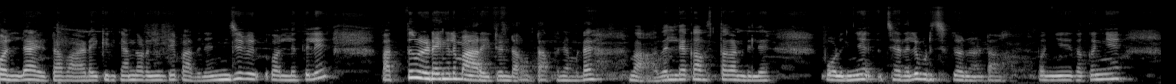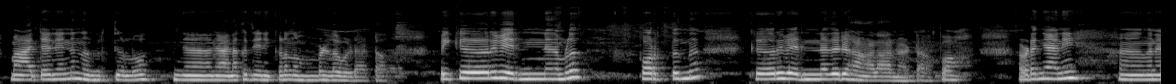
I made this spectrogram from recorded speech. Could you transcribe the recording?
കൊല്ലമായിട്ടാണ് വാടകയ്ക്ക് ഇരിക്കാൻ തുടങ്ങിയിട്ട് പതിനഞ്ച് കൊല്ലത്തിൽ പത്ത് വീടെങ്കിലും മാറിയിട്ടുണ്ടാവും കേട്ടോ അപ്പം നമ്മുടെ വാതിലിന്റെയൊക്കെ അവസ്ഥ കണ്ടില്ലേ? പൊളിഞ്ഞ് ചെതൽ പിടിച്ചിരിക്കുകയാണ് കേട്ടോ. അപ്പം ഇനി ഇതൊക്കെ ഇനി മാറ്റാൻ തന്നെ നിവൃത്തിയുള്ളൂ. ഞാനൊക്കെ ജനിക്കണം മുമ്പുള്ള വീടാണ് കേട്ടോ അപ്പോൾ ഈ കയറി വരുന്ന നമ്മൾ പുറത്തുനിന്ന് കയറി വരുന്നതൊരു ഹാളാണ് കേട്ടോ അപ്പോൾ അവിടെ ഞാൻ ഇങ്ങനെ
